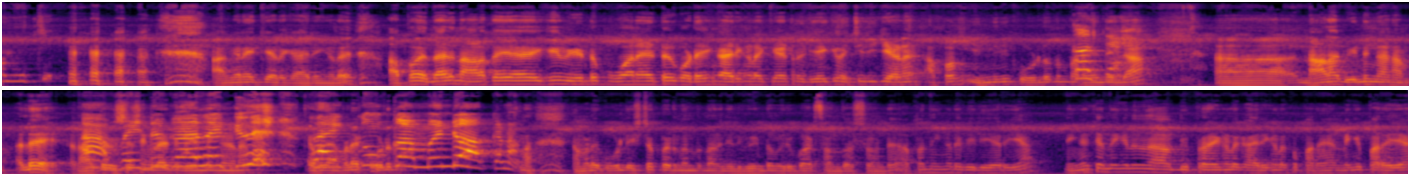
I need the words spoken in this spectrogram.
അമ്മയ്ക്ക്. അങ്ങനെയൊക്കെയാണ് കാര്യങ്ങൾ അപ്പോൾ എന്തായാലും നാളത്തേക്ക് വീണ്ടും പോകാനായിട്ട് കുടയും കാര്യങ്ങളൊക്കെ ആയിട്ട് റെഡിയാക്കി വെച്ചിരിക്കുകയാണ്. അപ്പം ഇന്നിനി കൂടുതലൊന്നും പറയുന്നില്ല. നാളെ വീണ്ടും കാണാം അല്ലേ? നാളത്തെ വിശേഷങ്ങളായിട്ട് വീണ്ടും കാണാം. നമ്മളെ കൂടുതൽ നമ്മളെ കൂടുതൽ ഇഷ്ടപ്പെടുന്നുണ്ടെന്ന് പറഞ്ഞാൽ വീണ്ടും ഒരുപാട് സന്തോഷമുണ്ട്. അപ്പം നിങ്ങളുടെ വിലയേറിയ നിങ്ങൾക്ക് എന്തെങ്കിലും അഭിപ്രായങ്ങൾ കാര്യങ്ങളൊക്കെ പറയാനുണ്ടെങ്കിൽ പറയാ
